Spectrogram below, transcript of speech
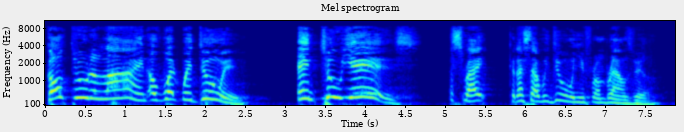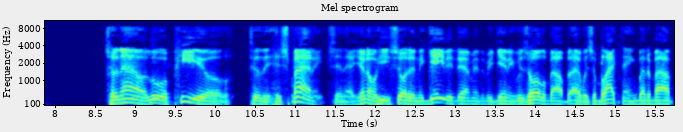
Go through the line of what we're doing in two years. That's right, because that's how we do it when you're from Brownsville. So now a little appeal to the Hispanics, and that you know he sort of negated them in the beginning. It was all about it was a black thing, but about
